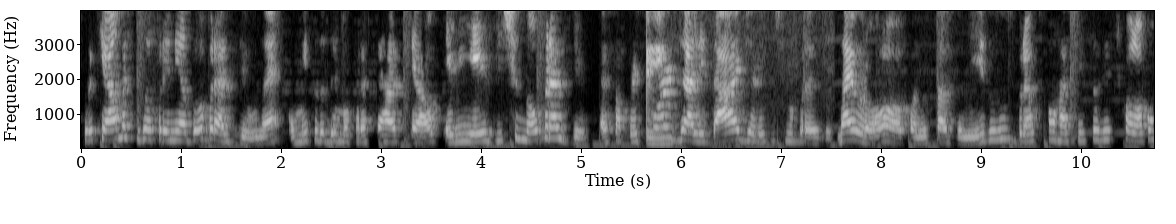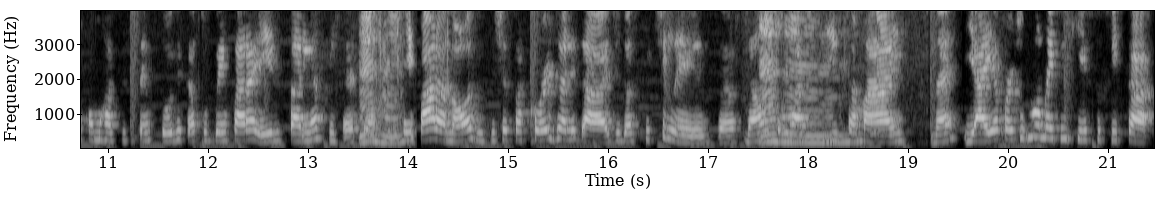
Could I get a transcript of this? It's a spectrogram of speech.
porque é uma esquizofrenia do Brasil, né? O mito da democracia racial, ele existe no Brasil. Essa cordialidade, ela existe no Brasil. Na Europa, nos Estados Unidos, os brancos são racistas e se colocam como racistas o tempo todo e tá tudo bem para eles estarem assim. É, uhum. Para nós, existe essa cordialidade cordialidade, da sutileza, não uhum. sou racista mais, né? E aí, a partir do momento em que isso fica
